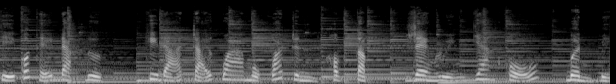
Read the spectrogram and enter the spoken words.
chỉ có thể đạt được khi đã trải qua một quá trình học tập, rèn luyện gian khổ, bền bỉ.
